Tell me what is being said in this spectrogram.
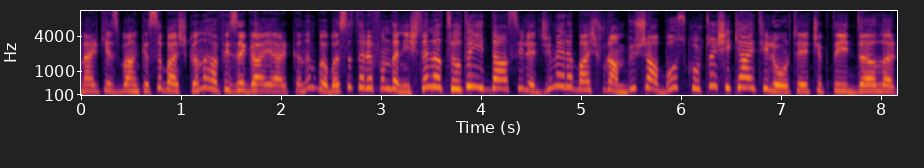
Merkez Bankası Başkanı Hafize Gaye Erkan'ın babası tarafından işten atıldığı iddiasıyla CİMER'e başvuran Büşra Bozkurt'un şikayetiyle ortaya çıktı iddialar.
